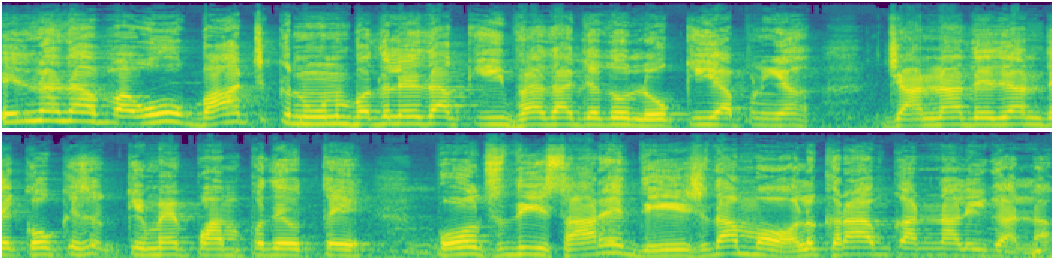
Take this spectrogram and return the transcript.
ਇਹਨਾਂ ਦਾ ਉਹ ਬਾਅਦ ਚ ਕਾਨੂੰਨ ਬਦਲੇ ਦਾ ਕੀ ਫਾਇਦਾ ਜਦੋਂ ਲੋਕੀ ਆਪਣੀਆਂ ਜਾਨਾਂ ਦੇ ਦੇਣ? ਦੇਖੋ ਕਿਸ, ਕਿਵੇਂ ਪੰਪ ਦੇ ਉੱਤੇ ਪੁਲਿਸ ਦੀ ਸਾਰੇ ਦੇਸ਼ ਦਾ ਮਾਹੌਲ ਖਰਾਬ ਕਰਨ ਵਾਲੀ ਗੱਲ ਆ।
